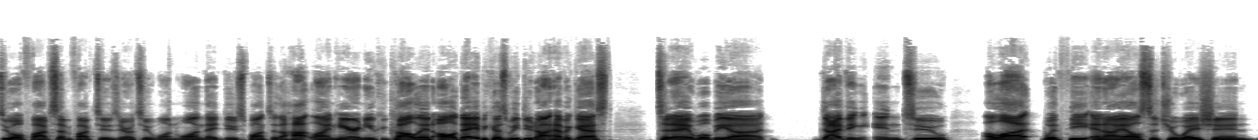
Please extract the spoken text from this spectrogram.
205 752 0211. They do sponsor the hotline here, and you can call in all day because we do not have a guest. Today, we'll be uh, diving into a lot with the NIL situation,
